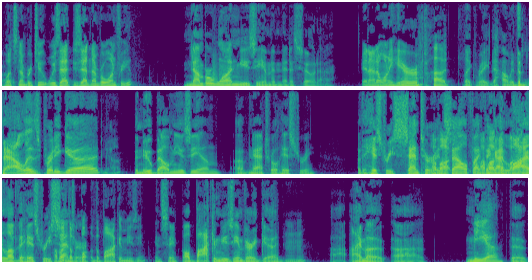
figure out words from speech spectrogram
What's number two? Was that is that number one for you? Number one museum in Minnesota. And I don't want to hear about like right now. It's The Bell is pretty good. Yeah. The New Bell Museum of Natural History. The History Center about- itself, I think I, lo- Ba- I love the History about Center the the Bakken Museum? in St. Paul. Bakken Museum, very good. Mm-hmm. Uh, I'm a uh, MIA, the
